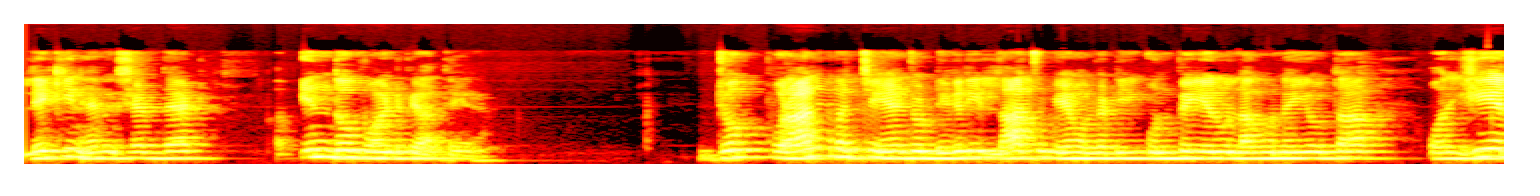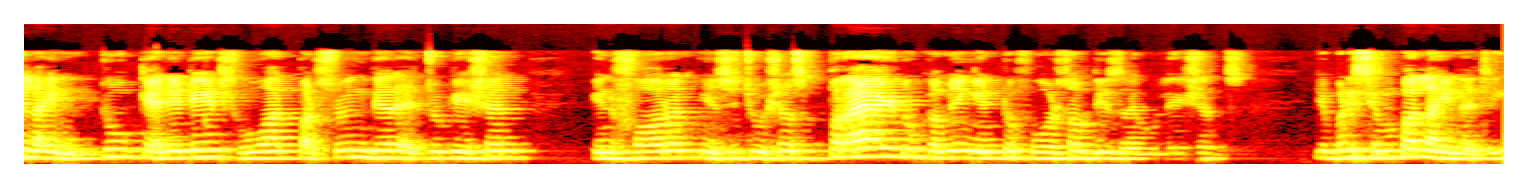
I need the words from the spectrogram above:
लेकिन हैविंग सेड दैट इन दो पॉइंट पे आते हैं। जो पुराने बच्चे हैं, जो डिग्री ला चुके हैं ऑलरेडी उन पे ये रूल लागू नहीं होता। और ये line to candidates who are pursuing their education in foreign institutions prior to coming into force of this regulations ये बड़ी सिंपल लाइन है जी।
